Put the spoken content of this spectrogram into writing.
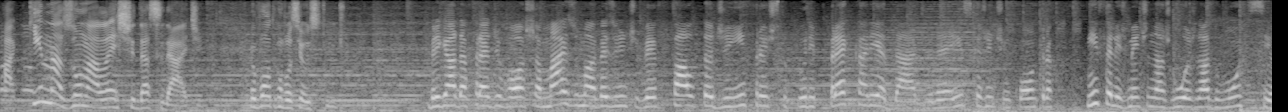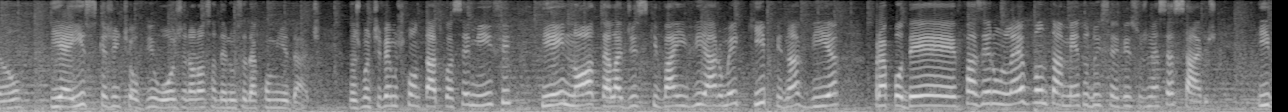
aqui na zona leste da cidade. Eu volto com você ao estúdio. Obrigada, Fred Rocha. Mais uma vez a gente vê falta de infraestrutura e precariedade, né? É isso que a gente encontra, infelizmente, nas ruas lá do Monte Sião. E é isso que a gente ouviu hoje na nossa denúncia da comunidade. Nós mantivemos contato com a Seminf e, em nota, ela disse que vai enviar uma equipe na via para poder fazer um levantamento dos serviços necessários. E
